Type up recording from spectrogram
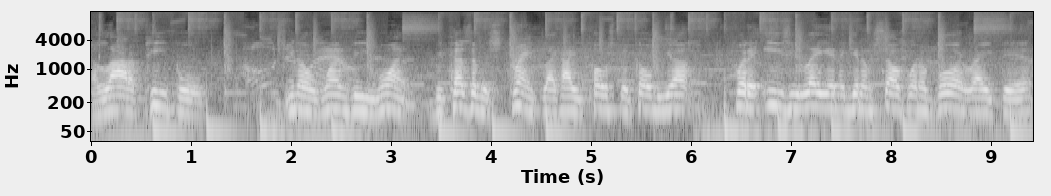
a lot of people, you know, 1v1 because of his strength, like how he posted Kobe up for the easy lay-in to get himself on a board right there.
